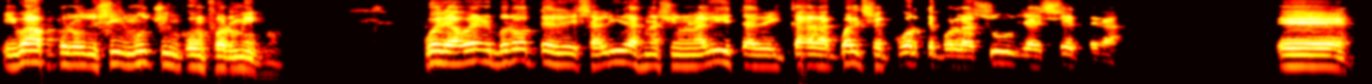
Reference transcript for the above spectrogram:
y va a producir mucho inconformismo. Puede haber brotes de salidas nacionalistas, de cada cual se corte por la suya, etc. Eh,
